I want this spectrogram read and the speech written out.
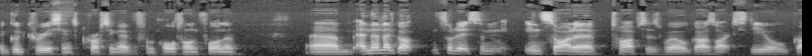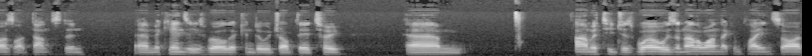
a good career since crossing over from Hawthorn for them. Um, and then they've got sort of some insider types as well, guys like Steele, guys like Dunstan, uh, McKenzie as well that can do a job there too. Um, Armitage as well is another one that can play inside.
